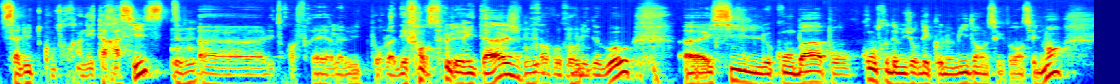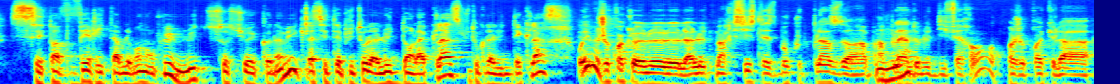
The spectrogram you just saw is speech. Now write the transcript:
sa lutte contre un État raciste, mhm. euh, les trois frères, la lutte pour la défense de l'héritage, mmh. bravo Raoul et Debeau. Euh, ici, le combat pour, contre des mesures d'économie dans le secteur d'enseignement c'est pas véritablement non plus une lutte socio-économique. Là, c'était plutôt la lutte dans la classe plutôt que la lutte des classes. Oui, mais je crois que la lutte marxiste laisse beaucoup de place un, mhm. plein de luttes différentes. Moi, je crois que la,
